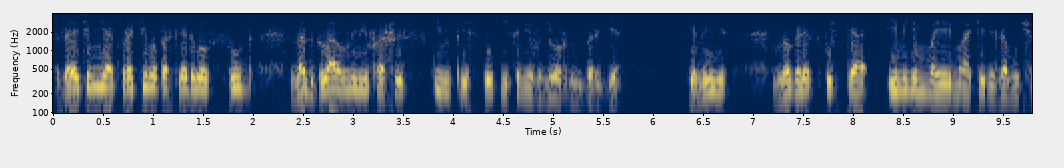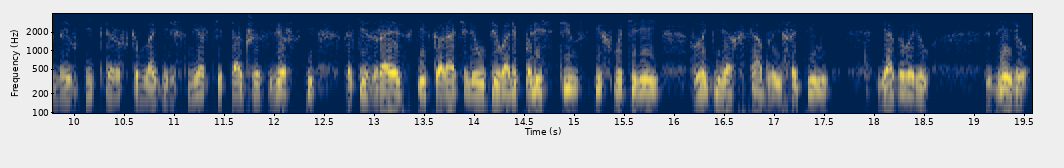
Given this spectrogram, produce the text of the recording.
За этим неотвратимо последовал суд над главными фашистскими преступниками в Нюрнберге. И ныне много лет спустя именем моей матери, замученной в гитлеровском лагере смерти, так же зверски, как израильские каратели убивали палестинских матерей в лагерях Сабра и Шатилы, я говорю, верю,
